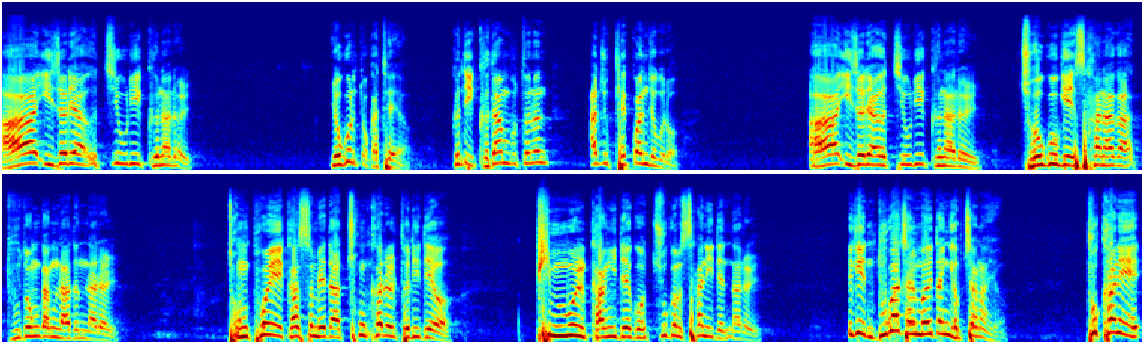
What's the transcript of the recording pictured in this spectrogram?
아 이절야 어찌 우리 그날을 요거는 똑같아요. 근데 그 다음부터는 아주 객관적으로 아 이절야 어찌 우리 그날을 조국의 사나가 두 동강 나던 날을 동포의 가슴에다 총칼을 들이대어 핏물 강이 되고 죽음 산이 된 날을 이게 누가 잘못했다는 게 없잖아요. 북한의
